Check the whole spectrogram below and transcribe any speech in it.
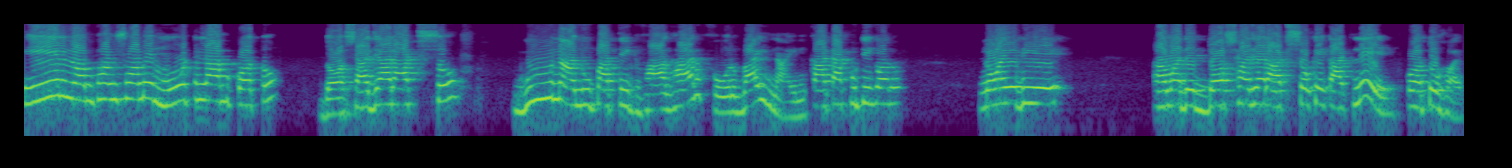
এর লভ্যাংশ হবে মোট লাভ কত? দশ হাজার আটশো গুণ আনুপাতিক ভাগহার ফোর বাই নাইন কাটাকুটি করো। নয় দিয়ে আমাদের দশ হাজার আটশো কে কাটলে কত হয়?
